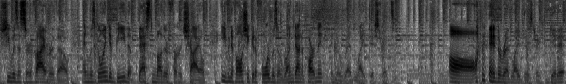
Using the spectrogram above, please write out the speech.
She was a survivor, though, and was going to be the best mother for her child, even if all she could afford was a rundown apartment in the red light district. Aw, in the red light district. Get it?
